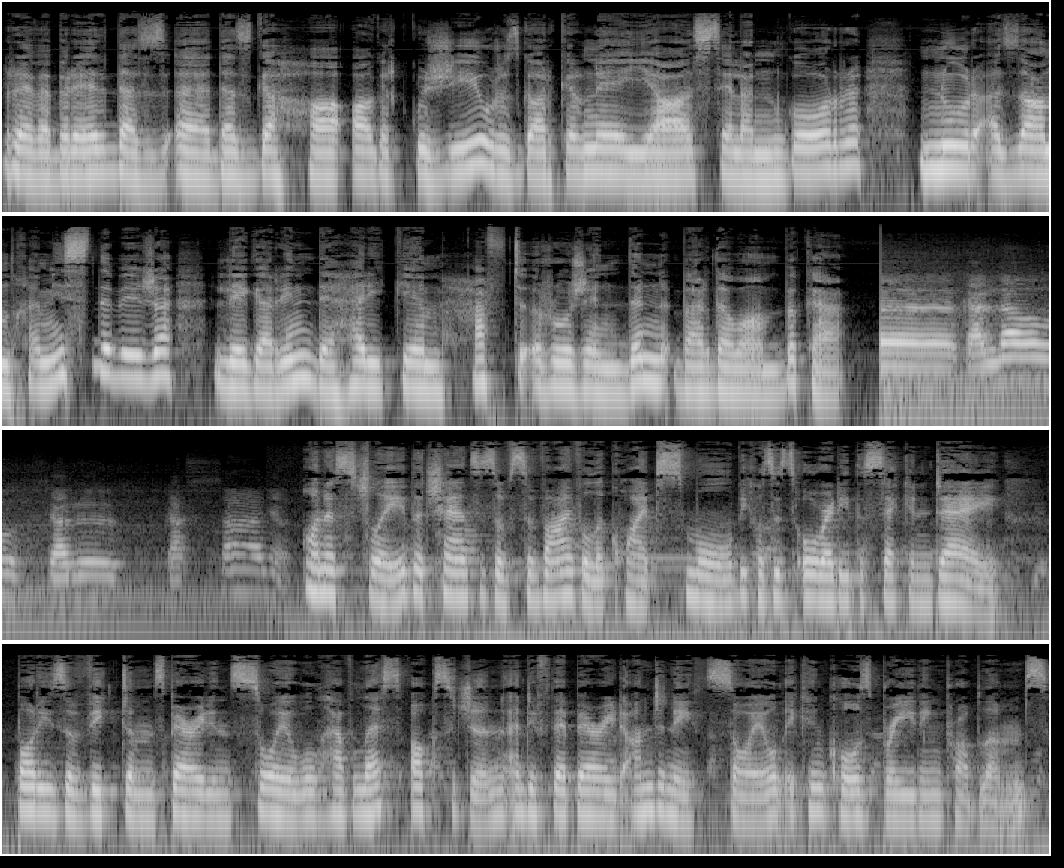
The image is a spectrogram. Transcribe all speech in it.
ریو بره دزگه ها آگر کجی و رزگار کرنه یا سلنگور نور ازان خمیس ده بیجه لگرین ده هری کم هفت روژندن بردوام بکه. Honestly, the chances of survival are quite small because it's already the second day. Bodies of victims buried in soil will have less oxygen, and if they're buried underneath soil, it can cause breathing problems.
